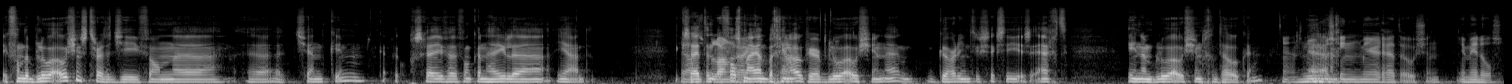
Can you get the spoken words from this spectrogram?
Ik vond de Blue Ocean Strategy van uh, uh, Chen Kim, heb ik opgeschreven, vond ik een hele, ja, ik ja, zei het volgens mij aan het begin ja. ook weer, Blue Ocean, hè, Guardian 360 is echt in een Blue Ocean gedoken. Ja, nu uh, misschien meer Red Ocean inmiddels.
